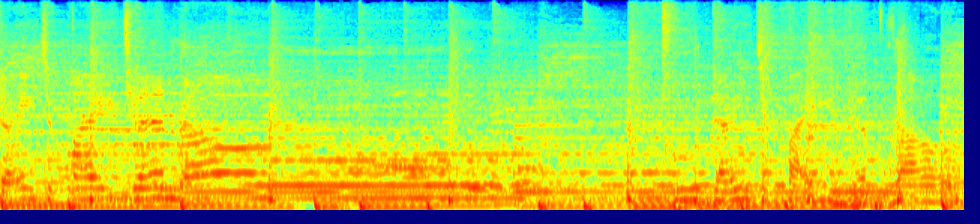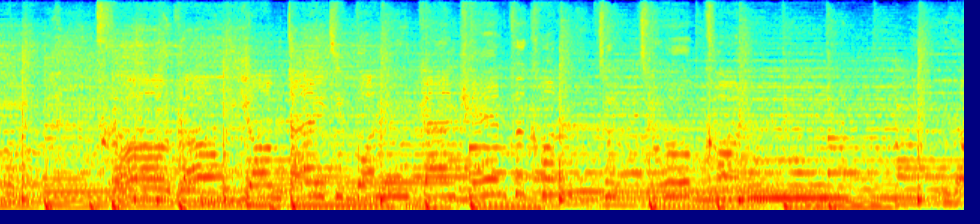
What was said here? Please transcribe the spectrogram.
ใดจะไปแทนเราผู้ใดจะไปกับเรา เพราะเรายอมตายที่บนกางเขนเพื่อคนทุกทุกคน เรา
